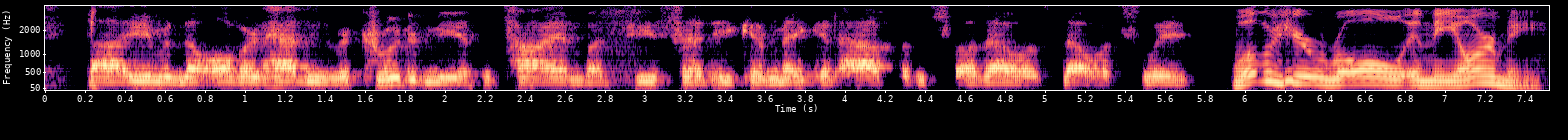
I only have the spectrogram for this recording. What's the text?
uh, even though Auburn hadn't recruited me at the time, but he said he can make it happen. So that was, that was sweet. What was your role in the Army?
